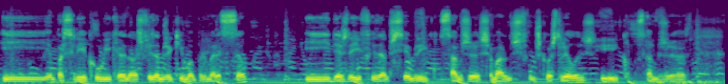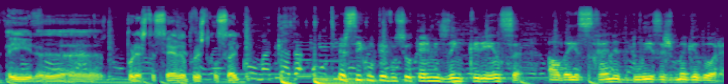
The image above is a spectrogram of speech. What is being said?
e em parceria com o ICA nós fizemos aqui uma primeira sessão e desde aí fizemos sempre e começámos a chamar-nos Filmes com Estrelas e começámos a, a ir a, por esta serra, por este conselho. Este ciclo teve o seu término em Carença, a aldeia serrana de beleza esmagadora.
